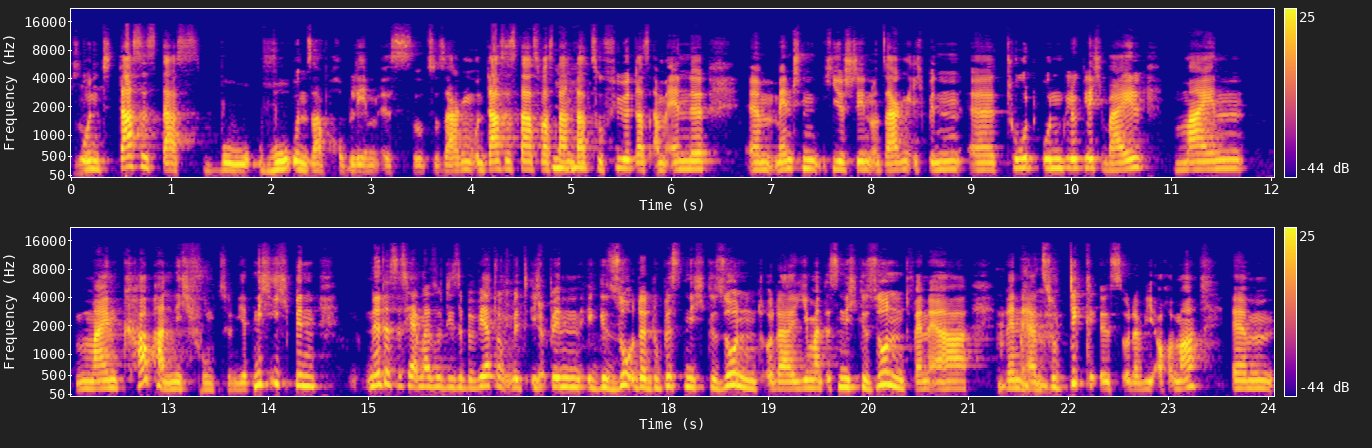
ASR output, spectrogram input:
So. Und das ist das, wo, wo unser Problem ist, sozusagen. Und das ist das, was dann mhm. dazu führt, dass am Ende ähm, Menschen hier stehen und sagen, ich bin äh, totunglücklich, weil mein mein Körper nicht funktioniert. Nicht ich bin, ne, das ist ja immer so diese Bewertung mit ich ja. bin gesund oder du bist nicht gesund oder jemand ist nicht gesund, wenn er wenn er zu dick ist oder wie auch immer. Ähm,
